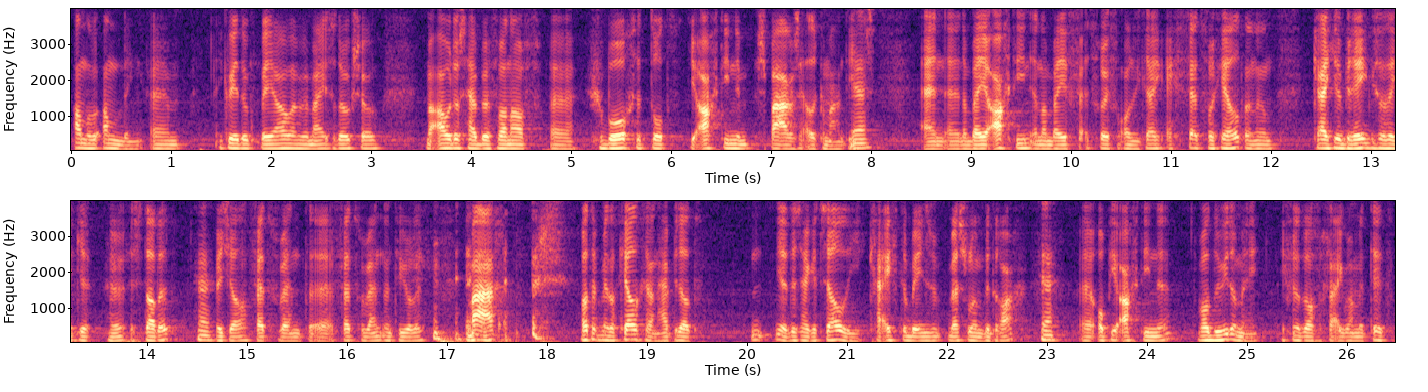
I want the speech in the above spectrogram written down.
Ander, ander ding. Ehm, ik weet ook bij jou en bij mij is het ook zo. Mijn ouders hebben vanaf eh, geboorte tot je achttiende sparen ze elke maand Ja. En eh, dan ben je 18 en dan ben je vet verheugd van, oh, nu krijg ik echt vet veel geld. En dan krijg je de berekening, dan denk je, huh, is dat het? Weet je wel, vet verwend, eh, vet verwend natuurlijk. maar, wat heb je met dat geld gedaan? Heb je dat, ja, dus eigenlijk hetzelfde. Je krijgt opeens een- best wel een bedrag Ja. eh, op je achttiende. Wat doe je daarmee? Ik vind het wel vergelijkbaar met dit.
